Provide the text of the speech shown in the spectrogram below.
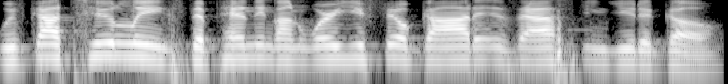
We've got two links depending on where you feel God is asking you to go.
